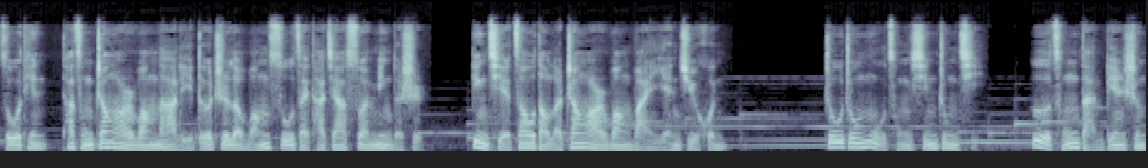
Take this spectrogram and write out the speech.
昨天他从张二旺那里得知了王苏在他家算命的事，并且遭到了张二旺婉言拒婚。周周怒从心中起，恶从胆边生，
